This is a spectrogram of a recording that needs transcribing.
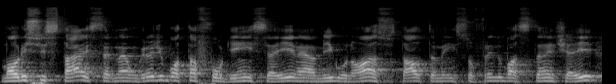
Maurício Sticer, né, um grande botafoguense aí, né, amigo nosso e tal, também sofrendo bastante aí.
